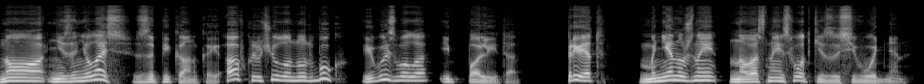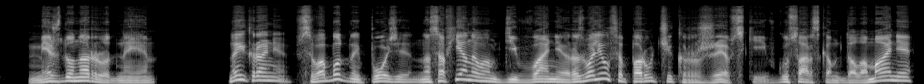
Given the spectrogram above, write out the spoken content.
Но не занялась запеканкой, а включила ноутбук и вызвала Ипполита. «Привет. Мне нужны новостные сводки за сегодня. Международные. На экране, в свободной позе, на Софьяновом диване развалился поручик Ржевский в гусарском доломане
